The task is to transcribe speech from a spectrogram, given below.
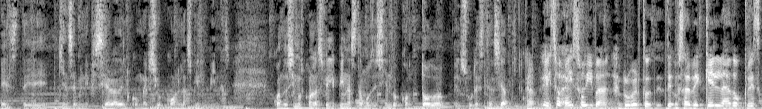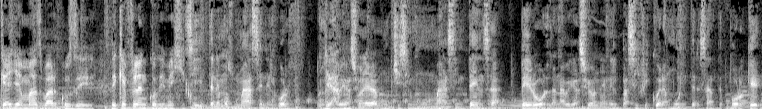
este, quien se beneficiara del comercio con las Filipinas. Cuando decimos con las Filipinas, estamos diciendo con todo el sureste asiático. eso, eso iba, Roberto. o sea, ¿de qué lado crees que haya más barcos? ¿De, de qué flanco de México? Sí, tenemos más en el Golfo. La navegación era muchísimo más intensa, pero la navegación en el Pacífico era muy interesante porque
